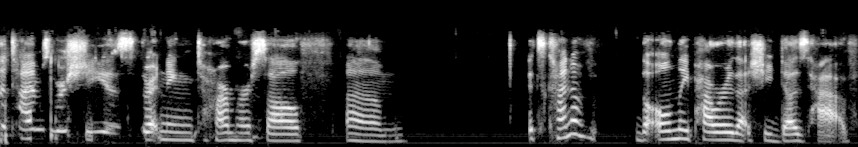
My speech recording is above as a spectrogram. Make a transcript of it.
the times where she is threatening to harm herself, um, it's kind of the only power that she does have,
